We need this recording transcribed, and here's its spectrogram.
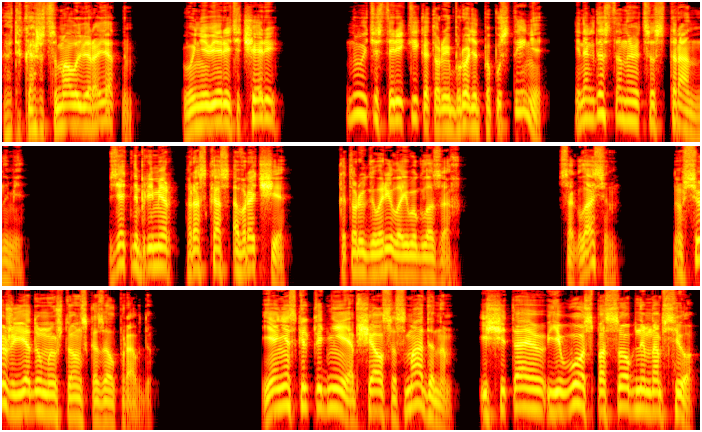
Но это кажется маловероятным. Вы не верите Черри? Ну, эти старики, которые бродят по пустыне, иногда становятся странными. Взять, например, рассказ о враче, который говорил о его глазах. Согласен, но все же я думаю, что он сказал правду. Я несколько дней общался с Маданом и считаю его способным на все.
